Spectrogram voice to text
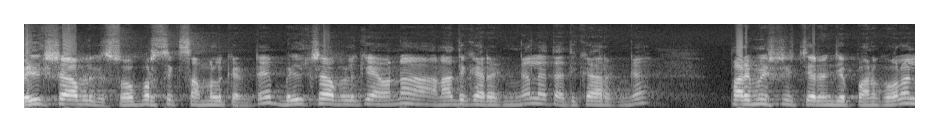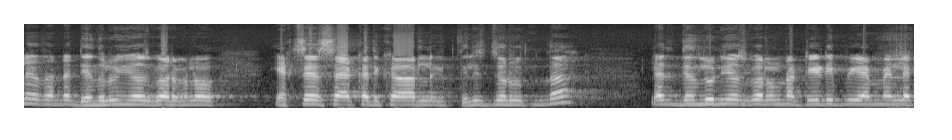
బెల్ట్ షాపులకి సూపర్ సిక్స్ అమలు కంటే బెల్ట్ షాపులకి ఏమన్నా అనధికారికంగా లేకపోతే అధికారికంగా పర్మిషన్ ఇచ్చారని చెప్పి అనుకోవాలా? లేదంటే దెందులూరు నియోజకవర్గంలో ఎక్సైజ్ శాఖ అధికారులకి తెలిసి జరుగుతుందా? లేదా దెందులూరు నియోజకవర్గంలో ఉన్న టీడీపీ ఎమ్మెల్యే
